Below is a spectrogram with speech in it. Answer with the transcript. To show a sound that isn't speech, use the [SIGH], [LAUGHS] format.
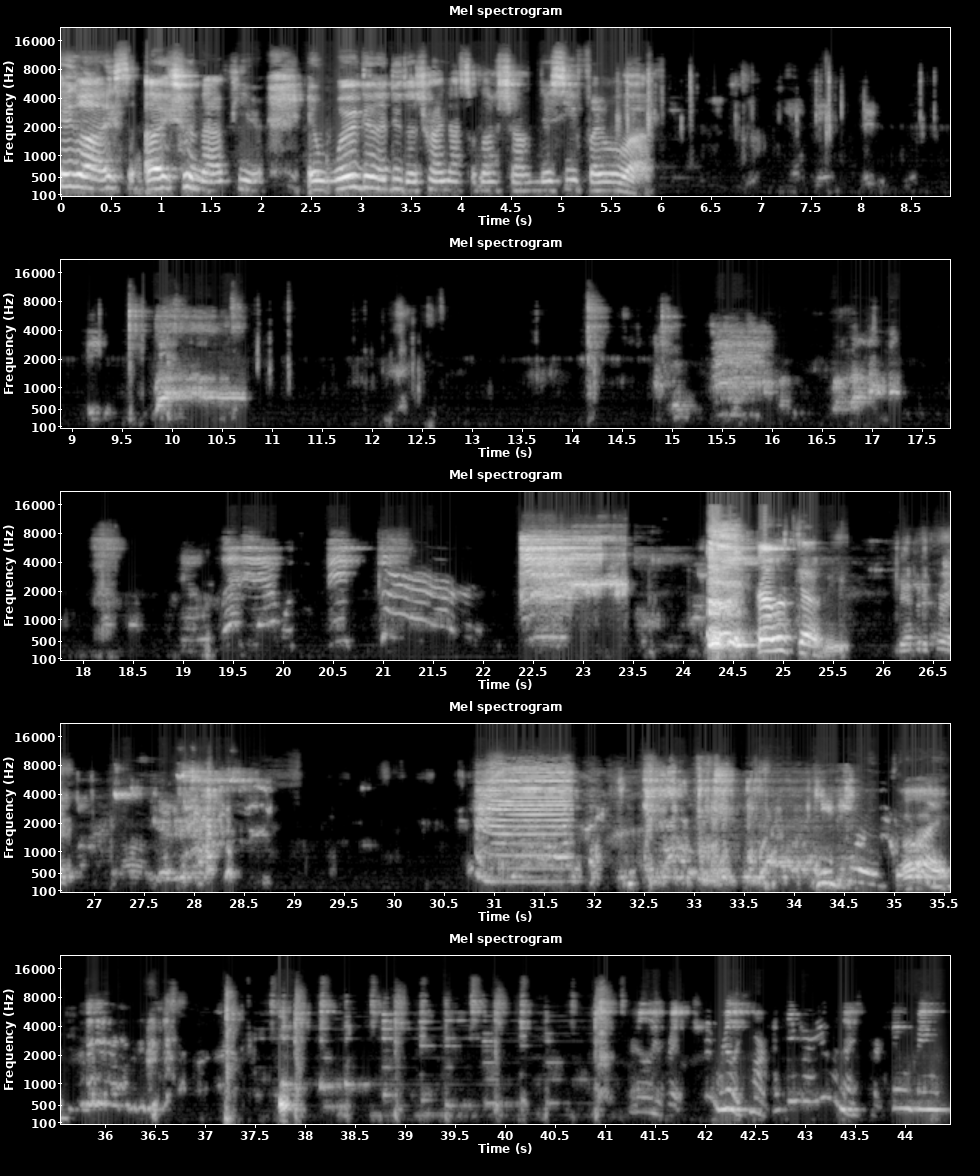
Hey guys, I up here, and we're gonna do the Try Not to Laugh challenge to see if I will laugh. [LAUGHS] that was gummy. Never Oh my god. Oh. Really, really, really smart. I think I am a nice person. Bing, bing.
